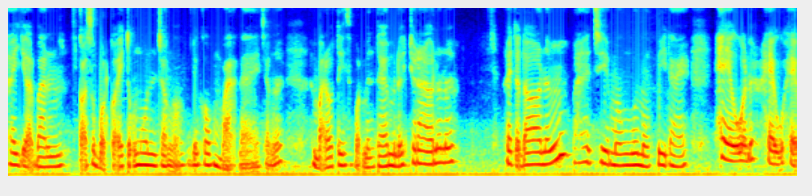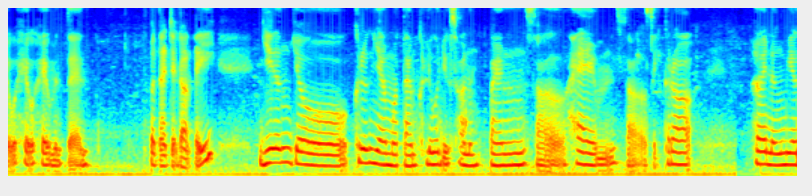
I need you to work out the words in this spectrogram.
ហើយយើងអត់បានកក់សបុតក៏អីទុកមុនអញ្ចឹងយើងក៏ពិបាកដែរអញ្ចឹងពិបាករកទិញសបុតមែនតើមនុស្សច្រើនណាស់ណាហើយទៅដល់ហ្នឹងប្រហែលជាម៉ោង1ម៉ោង2ដែរហេវណាហេវហេវហេវហេវមែនតើប៉ុន្តែចេះដល់អីយើងយកគ្រឿងញ៉ាំមកតាមខ្លួនយើងសល់នំប៉័ងសល់ហែមសល់សាច់ក្រក ហើយនឹងមាន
